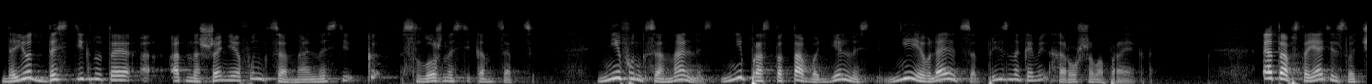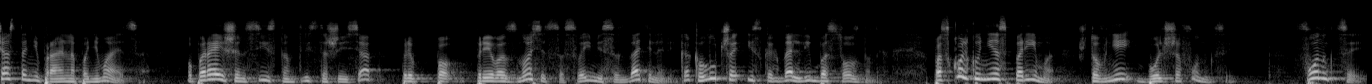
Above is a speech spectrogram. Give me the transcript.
дает достигнутое отношение функциональности к сложности концепции. Ни функциональность, ни простота в отдельности не являются признаками хорошего проекта. Это обстоятельство часто неправильно понимается. Operation System 360 превозносится своими создателями как лучшая из когда-либо созданных, поскольку неоспоримо, что в ней больше функций. Функции,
